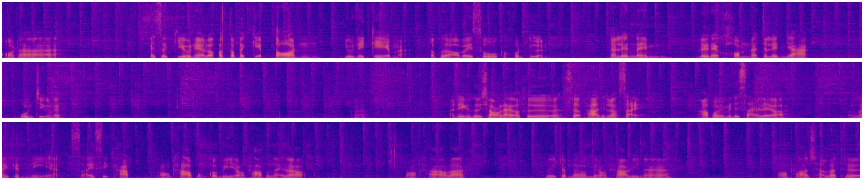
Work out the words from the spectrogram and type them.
อ๋อถ้าไอ้สกิลเนี่ยเราก็ต้องไปเก็บตอนอยู่ในเกมอะแล้วเพื่อเอาไปสู้กับคนอื่น แต่เล่นในเล่นในคอมน่าจะเล่นยากพูดจริงเลยอะอันนี้ก็คือช่องแรกก็คือเสื้อผ้าที่เราใส่อ้าวผมยังไม่ได้ใส่เลยเหรออะไรกันเนี่ยใส่สิครับรองเท้าผมก็มีรองเท้าไปไหนแล้วรองเท้าล่ะ ฮ้ยจำได้ว่ามีรองเท้านี่นะรองเท้าฉันละเธอ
